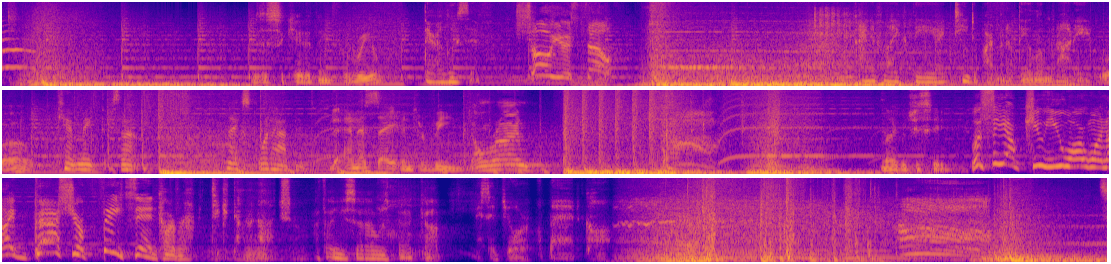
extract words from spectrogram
Is this cicada thing for real? They're elusive. Show yourself! Kind of like the IT department of the Illuminati. Whoa. Can't make this up. Next, what happened? The NSA intervened. Don't run. Like what you see? Let's see how cute you are when I bash your face in. Carver, take it down a notch. I thought you said I was a bad cop. I said you're a bad cop.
